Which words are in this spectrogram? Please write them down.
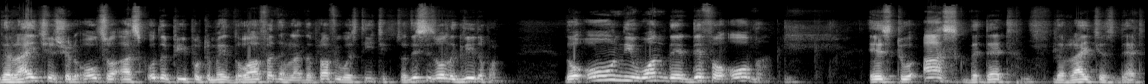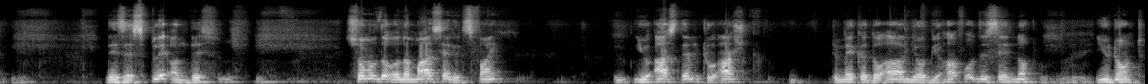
The righteous should also ask other people to make dua for them, like the Prophet was teaching. So this is all agreed upon. The only one they differ over is to ask the dead, the righteous dead. There's a split on this. Some of the ulama said it's fine. You ask them to ask to make a dua on your behalf, or they say no, you don't.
